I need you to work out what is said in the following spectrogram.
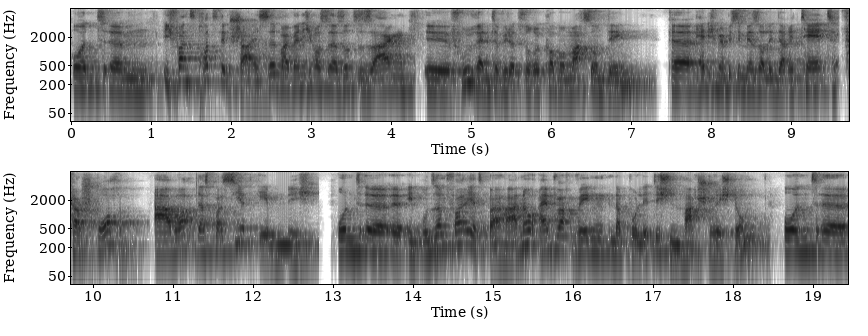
Und ähm, ich fand es trotzdem scheiße, weil wenn ich aus der sozusagen äh, Frührente wieder zurückkomme und mache so ein Ding, äh, hätte ich mir ein bisschen mehr Solidarität versprochen. Aber das passiert eben nicht. Und äh, in unserem Fall jetzt bei Hanau einfach wegen einer politischen Marschrichtung. Und äh,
